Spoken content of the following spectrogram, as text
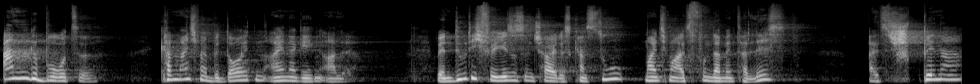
Angebote, kann manchmal bedeuten, einer gegen alle. Wenn du dich für Jesus entscheidest, kannst du manchmal als Fundamentalist, als Spinner,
